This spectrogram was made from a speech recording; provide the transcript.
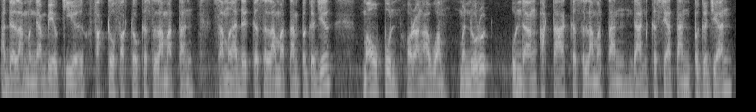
adalah mengambil kira faktor-faktor keselamatan sama ada keselamatan pekerja maupun orang awam menurut Undang Akta Keselamatan dan Kesihatan Pekerjaan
